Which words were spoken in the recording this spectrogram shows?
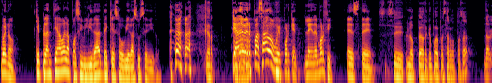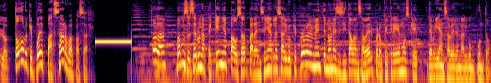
Bueno, que planteaba la posibilidad de que eso hubiera sucedido. Qué- ¿Qué qué ha de haber pasado, güey? Porque ley de Murphy. Este, Sí, lo peor que puede pasar va a pasar. no, lo- todo lo que puede pasar va a pasar. Hola, vamos a hacer una pequeña pausa para enseñarles algo que probablemente no necesitaban saber, pero que creemos que deberían saber en algún punto.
